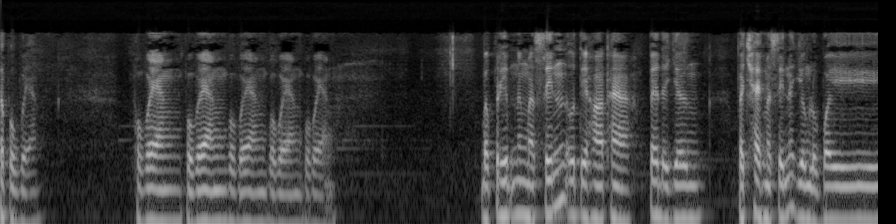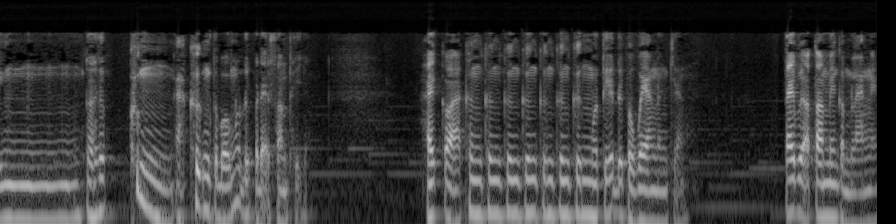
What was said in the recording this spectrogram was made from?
ទៅពវាំងពវាំងពវាំងពវាំងពវាំងពវាំងបើប្រៀបនឹងម៉ាស៊ីនឧទាហរណ៍ថាពេលដែលយើងបច្ឆេះម៉ាស៊ីនយើងល្វីងទៅ ខឹងអាខឹងដបងនោះដូចបដិសន្ធិហើយក៏អាខឹងខឹងខឹងខឹងខឹងខឹងខឹងមកទៀតដូចប្រវាំងនឹងចឹងតែវាអត់តមានកម្លាំងទេ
